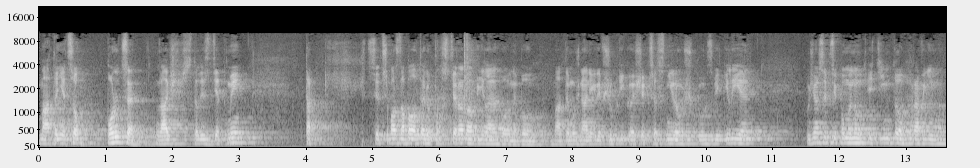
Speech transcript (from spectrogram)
máte něco po ruce, zvlášť jste s dětmi, tak si třeba zabalte do prostěrada bílého, nebo máte možná někdy v šuplíku ještě křesní roušku z Vigilie. Můžeme si připomenout i tímto hravým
